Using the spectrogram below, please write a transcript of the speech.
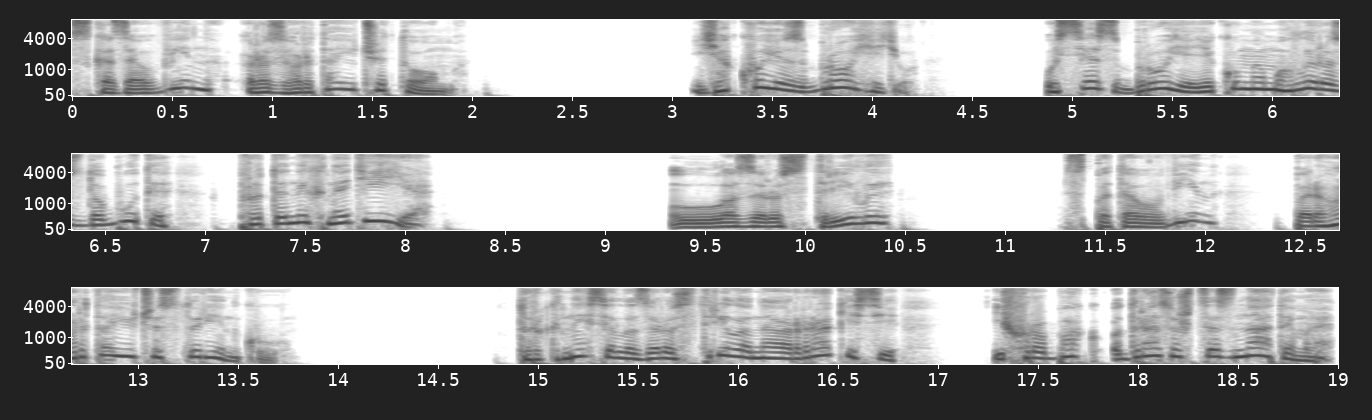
сказав він, розгортаючи том. Якою зброєю? Уся зброя, яку ми могли роздобути, проти них не діє. Лазеростріли? спитав він, перегортаючи сторінку. Торкнися лазеростріла на Аракісі, і хробак одразу ж це знатиме.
